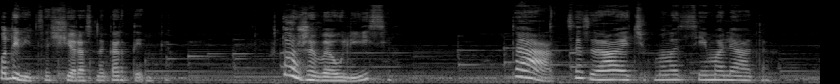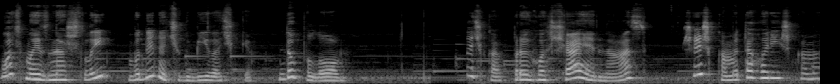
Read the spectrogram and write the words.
Подивіться ще раз на картинки. Хто живе у лісі? Так, це зайчик, молодці малята. Ось ми і знайшли будиночок білочки, дупло. Білочка пригощає нас шишками та горішками.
